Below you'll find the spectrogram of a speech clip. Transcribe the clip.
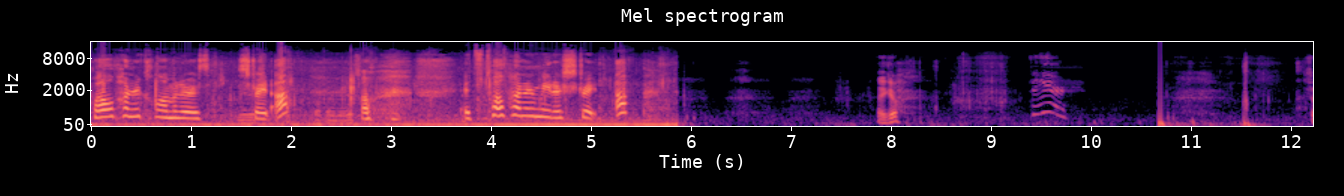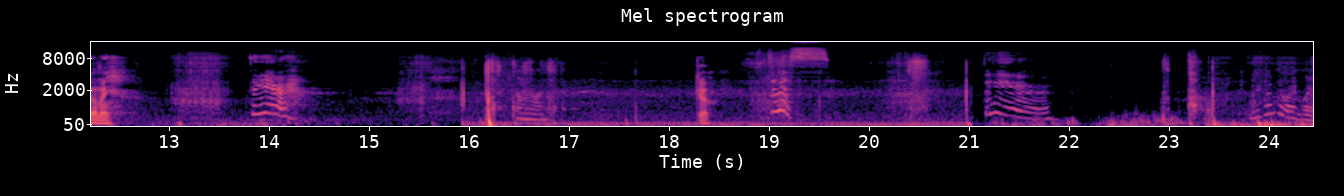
1,200 kilometers straight up. Oh, it's 1,200 meters straight up. There you go. There, Filming. there. Come on. Go. This. There. Are we going the right way?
